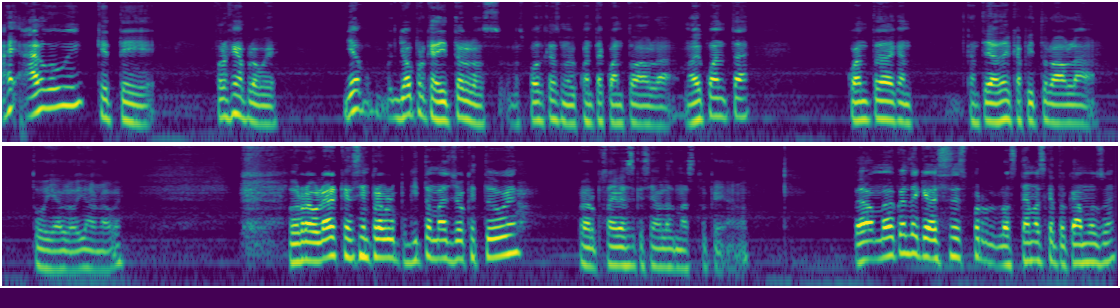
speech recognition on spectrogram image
hay algo, güey, que te, por ejemplo, güey, yo, yo porque edito los, los podcasts me doy cuenta cuánto habla, me doy cuenta cuánta can- cantidad del capítulo habla tú y hablo yo, ¿no, güey? Por regular que siempre hablo un poquito más yo que tú, güey, pero pues hay veces que sí hablas más tú que yo, ¿no? Pero me doy cuenta que a veces es por los temas que tocamos, güey.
